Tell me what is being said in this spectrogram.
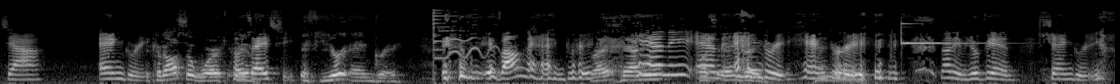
加 angry It could also work 合 if, 在一起。 if you're angry. If I'm angry, Right, Hanny, Hanny and what's angry? angry, hangry，那你们就变 shangry。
